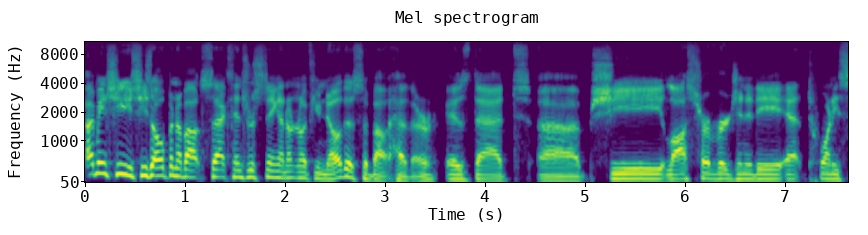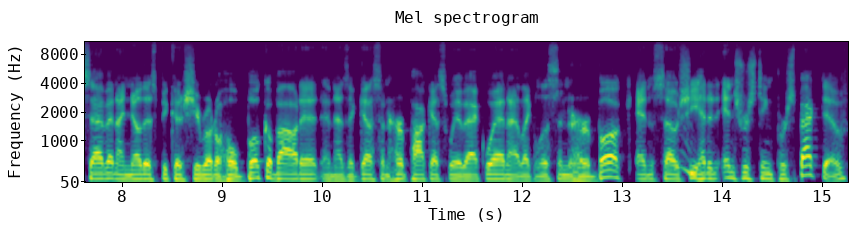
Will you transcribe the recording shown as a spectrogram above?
I mean, she she's open about sex. Interesting. I don't know if you know this about Heather. Is that uh, she lost her virginity at 27? I know this because she wrote a whole book about it. And as a guest on her podcast way back when, I like listened to her book, and so she had an interesting perspective,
